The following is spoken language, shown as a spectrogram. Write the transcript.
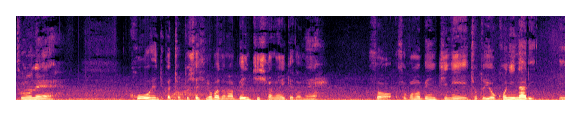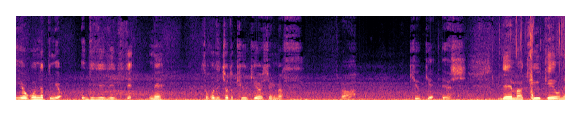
そのね公園っていうかちょっとした広場だな。ベンチしかないけどね。そう。そこのベンチにちょっと横になり横になってみよう。いててててねそこでちょっと休憩をしておりますあ休憩よしでまあ休憩をね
